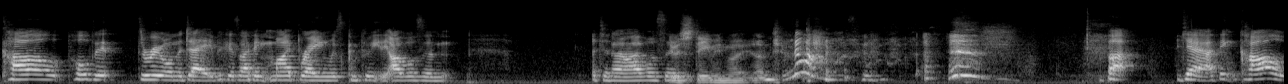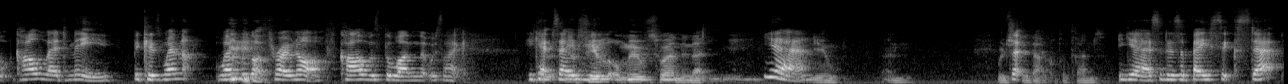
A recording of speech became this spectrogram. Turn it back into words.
carl pulled it through on the day because i think my brain was completely i wasn't i don't know i wasn't You were steaming, weren't you? no, I wasn't. but yeah, I think Carl Carl led me because when when we got thrown off, Carl was the one that was like he kept There were saying a few me, little moves, weren't in that yeah, you and we just So- did that a couple of times. yeah. So there's a basic step,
